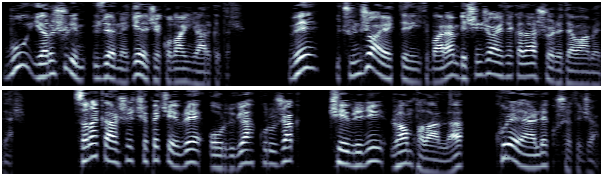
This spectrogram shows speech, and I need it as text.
Bu Yarışilim üzerine gelecek olan yargıdır. Ve 3. ayetten itibaren 5. ayete kadar şöyle devam eder. Sana karşı çepeçevre ordugah kuracak, çevreni rampalarla, kulelerle kuşatacağım.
